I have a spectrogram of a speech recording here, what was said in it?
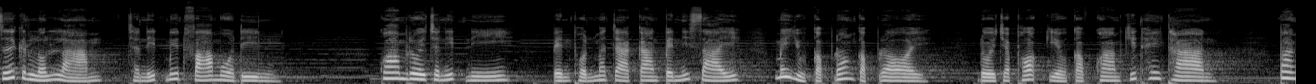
ซื้อกันล้นหลาม ชนิดมืดฟ้ามัวดิน ความรวยชนิดนี้เป็นผลมาจากการเป็นนิสัยไม่อยู่กับร่องกับรอย โดยเฉพาะเกี่ยวกับความคิดให้ทาน บาง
